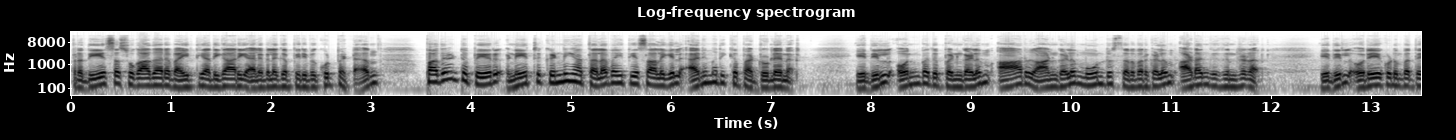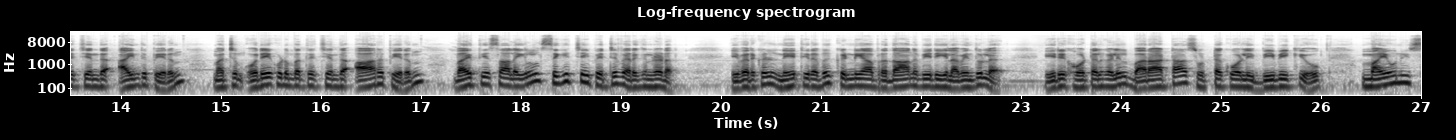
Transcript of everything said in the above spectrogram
பிரதேச சுகாதார வைத்திய அதிகாரி அலுவலக பிரிவுக்குட்பட்ட பதினெட்டு பேர் நேற்று கிண்ணியா தல வைத்தியசாலையில் அனுமதிக்கப்பட்டுள்ளனர். இதில் ஒன்பது பெண்களும் ஆறு ஆண்களும் மூன்று சிறுவர்களும் அடங்குகின்றனர். இதில் ஒரே குடும்பத்தைச் சேர்ந்த ஐந்து பேரும் மற்றும் ஒரே குடும்பத்தைச் சேர்ந்த ஆறு பேரும் வைத்தியசாலையில் சிகிச்சை பெற்று வருகின்றனர். இவர்கள் நேற்றிரவு கிண்ணியா பிரதான வீதியில் அமைந்துள்ள இரு ஹோட்டல்களில் பராட்டா சுட்டக்கோழி பிபிக்யூ மயோனிஸ்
